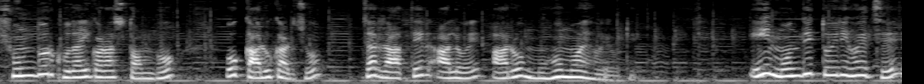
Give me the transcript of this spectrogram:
সুন্দর খোদাই করা স্তম্ভ ও কারুকার্য যা রাতের আলোয় আরও মোহময় হয়ে ওঠে। এই মন্দির তৈরি হয়েছে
